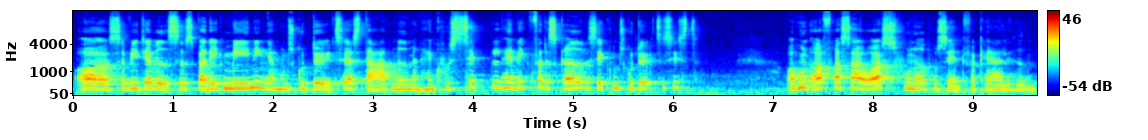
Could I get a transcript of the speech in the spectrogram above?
Og så vidt jeg ved, så var det ikke meningen, at hun skulle dø til at starte med, men han kunne simpelthen ikke få det skrevet, hvis ikke hun skulle dø til sidst. Og hun offrer sig jo også 100% for kærligheden.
